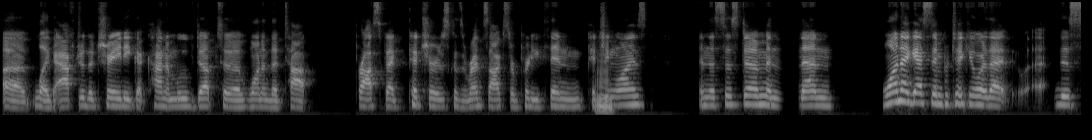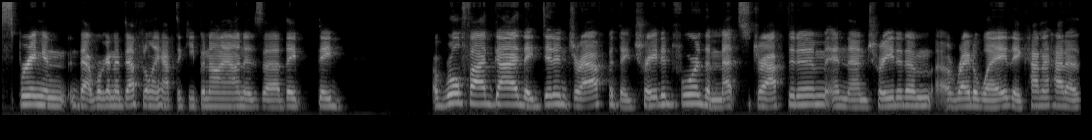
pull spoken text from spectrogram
uh like after the trade, he got kind of moved up to one of the top prospect pitchers because the Red Sox are pretty thin pitching wise in the system. And then one, I guess in particular that uh, this spring and that we're gonna definitely have to keep an eye on is uh they they a Rule Five guy they didn't draft, but they traded for. The Mets drafted him and then traded him uh, right away. They kind of had a,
